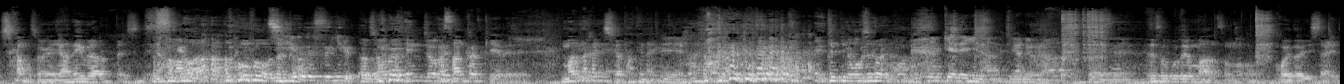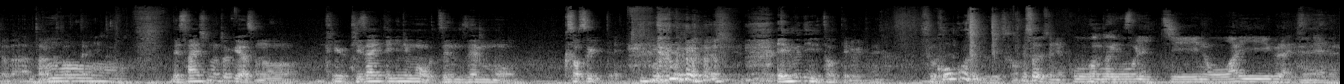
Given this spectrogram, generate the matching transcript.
す。しかもそれが屋根裏だったりして もう自由すぎる。ちょうど天井が三角形で真ん中にしか立てない。みたい。な、絵的に面白いな。典型的な屋根裏。でそこでまあその声取りしたりとかトラック取ったり。で最初の時はその機材的にもう全然もうクソすぎて。MD に撮ってるみたいな高校生の時ですか？そうですね。高本当にですね1の終わりぐらいですね、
